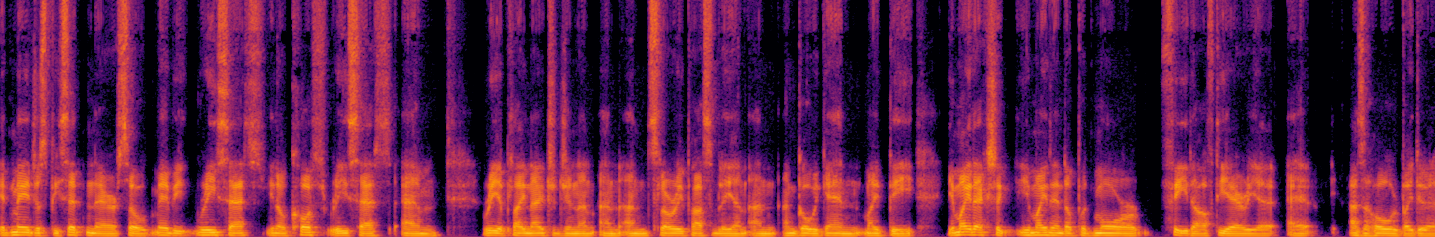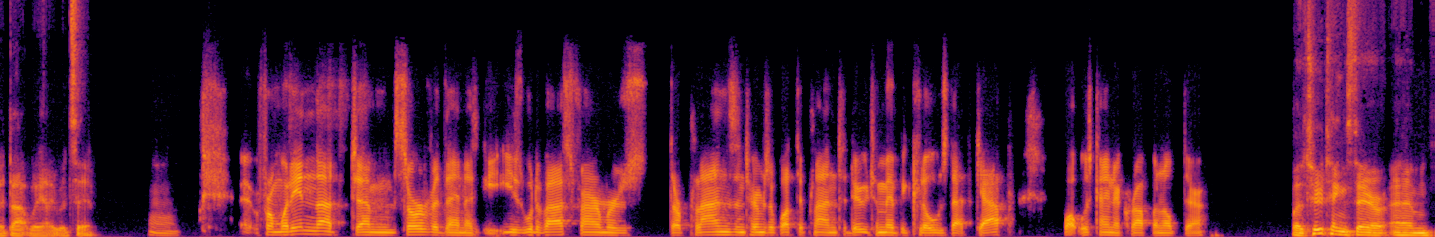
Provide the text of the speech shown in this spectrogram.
it may just be sitting there. So maybe reset, you know, cut, reset, um, reapply nitrogen and, and, and slurry possibly and, and, and go again might be, you might actually, you might end up with more feed off the area uh, as a whole by doing it that way, I would say. Hmm. Uh, from within that um, survey, then, uh, you would have asked farmers their plans in terms of what they plan to do to maybe close that gap. What was kind of cropping up there? Well, two things there. Um,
